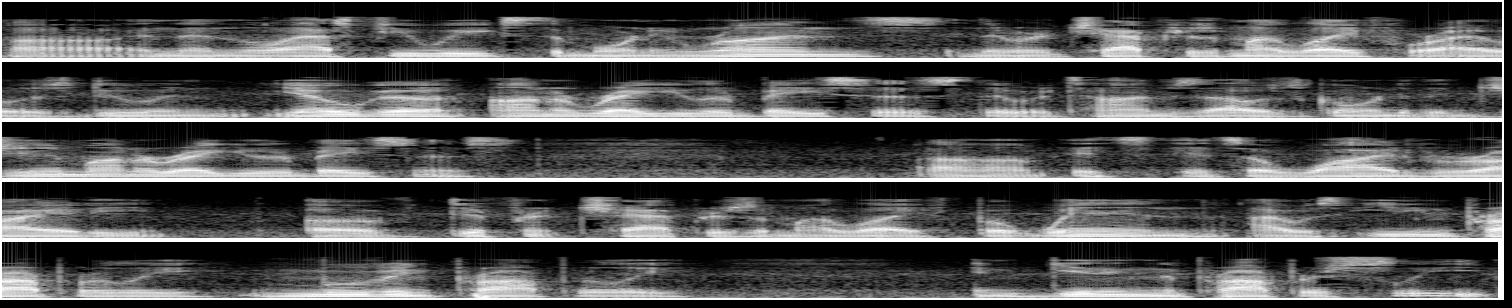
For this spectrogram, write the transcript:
uh, and then the last few weeks, the morning runs. And there were chapters of my life where I was doing yoga on a regular basis. There were times I was going to the gym on a regular basis. Um, it's it's a wide variety of different chapters of my life. But when I was eating properly, moving properly, and getting the proper sleep,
